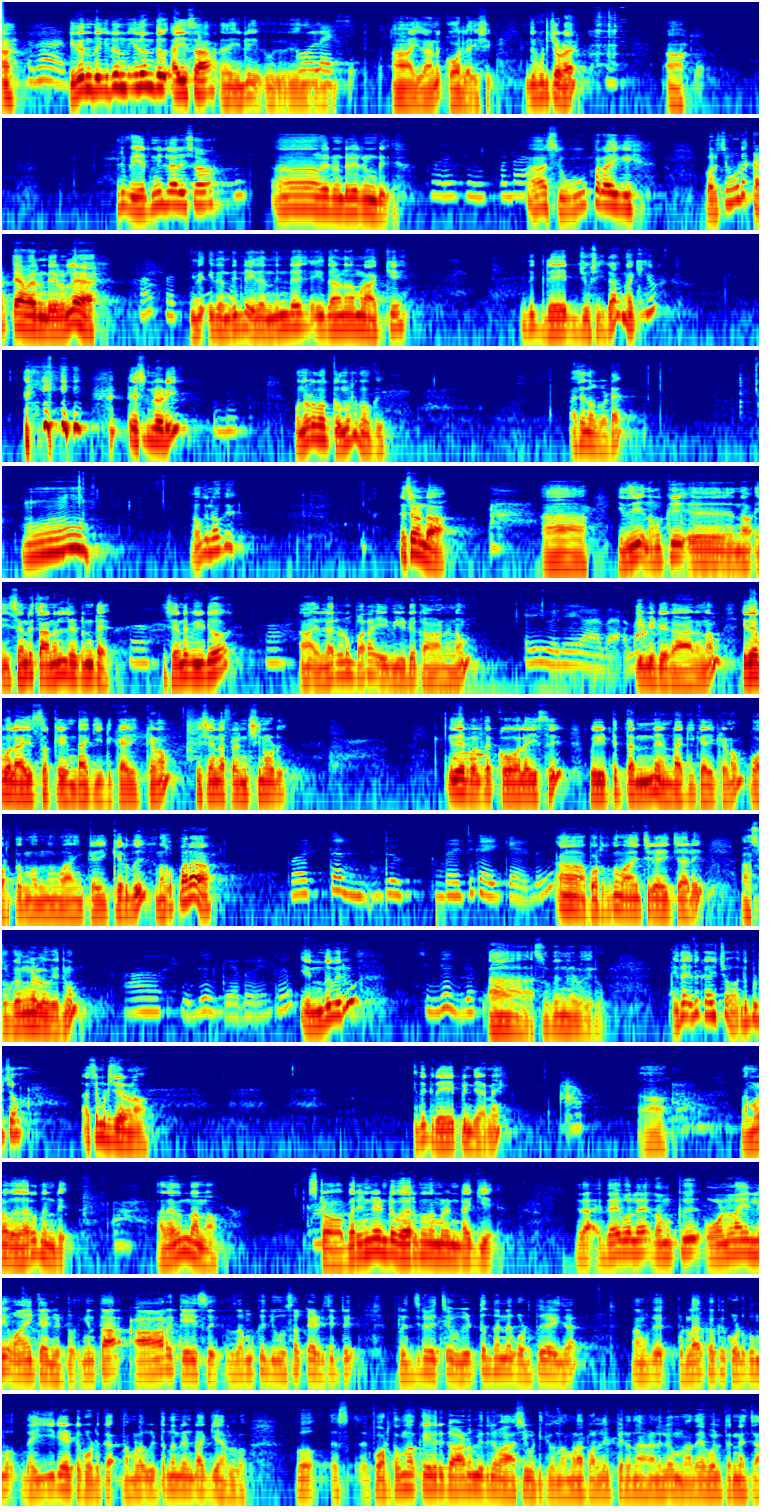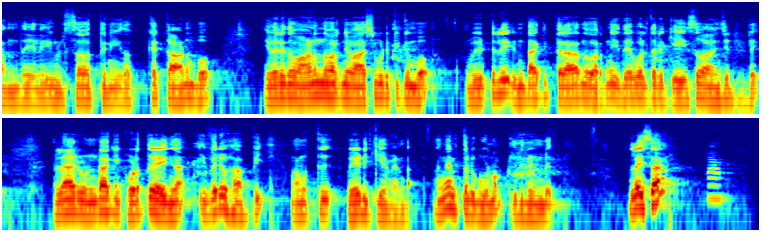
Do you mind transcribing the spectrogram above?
ഇതെന്ത് ഇതെന്ത് ഇതെന്ത് ഐസ? ആ ഇതാണ് കോലൈസ്. ഇത് പിടിച്ചോളെ. ആ. ഇത് വരുന്നില്ല ഐസ ആ വരുന്നുണ്ട് വരുന്നുണ്ട്. ആ സൂപ്പറായി. കുറച്ചും കൂടെ കട്ടയാവാറുണ്ടായിരുന്നു അല്ലേ? ഇത് ഇതെന്തിന്റെ ഇതെന്തിന്റെ ഇതാണ് നമ്മൾ ആക്കിയേ? ഇത് ഗ്രേപ്പ് ജ്യൂസ്. ഇതാ നാക്കിയോ ടേസ്റ്റിന്റെ ഉണ്ടോടി ഒന്നുകൂടെ നോക്ക് ഒന്നുകൂടെ നോക്ക്. അച്ഛൻ നോക്കട്ടെ. നോക്ക് നോക്ക്. രസമുണ്ടോ? ആ ഇത് നമുക്ക് ഈശന്റെ ചാനലിൽ ഇടണ്ടേ? ഈശന്റെ വീഡിയോ ആ എല്ലാവരോടും പറ ഈ വീഡിയോ കാണണം. ഈ വീഡിയോ കാണണം. ഇതേപോലെ ഐസൊക്കെ ഉണ്ടാക്കിയിട്ട് കഴിക്കണം. ഈശന്റെ ഫ്രണ്ട്സിനോട് ഇതേപോലത്തെ കോലൈസ് വീട്ടിൽ തന്നെ ഉണ്ടാക്കി കഴിക്കണം. പുറത്തുനിന്നൊന്നും വാങ്ങി കഴിക്കരുത് എന്നൊക്കെ പറ. ആ പുറത്തുനിന്ന് വാങ്ങിച്ച് കഴിച്ചാൽ അസുഖങ്ങൾ വരും. എന്ത് വരും? ആ അസുഖങ്ങൾ വരും. ഇതാ ഇത് കഴിച്ചോ? ഇത് പിടിച്ചോ? അച്ഛൻ പിടിച്ചു തരണോ? ഇത് ഗ്രേപ്പിന്റെ ആണേ ആ നമ്മളെ വേറൊന്നുണ്ട്. തന്നോ സ്ട്രോബെറിന്റെ ഉണ്ട് വേറൊന്ന് നമ്മൾ ഉണ്ടാക്കിയേ. ഇതാ ഇതേപോലെ നമുക്ക് ഓൺലൈനിൽ വാങ്ങിക്കാൻ കിട്ടും. ഇങ്ങനത്തെ ആറ് കേസ് നമുക്ക് ജ്യൂസൊക്കെ അടിച്ചിട്ട് ഫ്രിഡ്ജിൽ വെച്ച് വീട്ടിൽ നിന്ന് തന്നെ കൊടുത്തു കഴിഞ്ഞാൽ നമുക്ക് പിള്ളേർക്കൊക്കെ കൊടുക്കുമ്പോൾ ധൈര്യമായിട്ട് കൊടുക്കാം നമ്മളെ വീട്ടിൽ നിന്ന് തന്നെ ഉണ്ടാക്കിയാണല്ലോ. അപ്പോൾ പുറത്തുനിന്നൊക്കെ ഇവർ കാണും ഇതിന് വാശി പിടിക്കും. നമ്മളെ പള്ളിപ്പെരുന്നാളിലും അതേപോലെ തന്നെ ചന്തയിൽ ഈ ഉത്സവത്തിന് ഇതൊക്കെ കാണുമ്പോൾ ഇവരിത് വേണമെന്ന് പറഞ്ഞ് വാശി പിടിപ്പിക്കുമ്പോൾ വീട്ടിൽ ഉണ്ടാക്കി തരാമെന്ന് പറഞ്ഞ് ഇതേപോലത്തെ ഒരു കേസ് വാങ്ങിച്ചിട്ടിട്ട് എല്ലാവരും ഉണ്ടാക്കി കൊടുത്തു കഴിഞ്ഞാൽ ഇവരും ഹാപ്പി. നമുക്ക് പേടിക്കുകയും വേണ്ട. അങ്ങനത്തെ ഒരു ഗുണം ഇതിനുണ്ട്. അല്ലേ സാ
